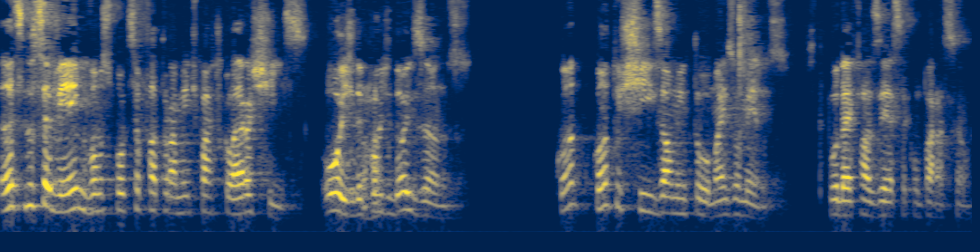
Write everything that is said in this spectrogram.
Antes do CVM, vamos supor que seu faturamento particular era X. Hoje, depois uhum. de dois anos, quanto, quanto X aumentou, mais ou menos? Se tu puder fazer essa comparação.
